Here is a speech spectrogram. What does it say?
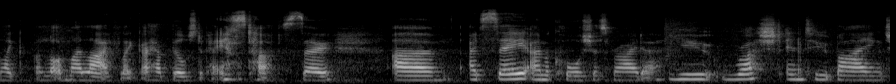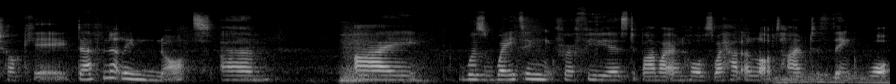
like a lot of my life like I have bills to pay and stuff so um, I'd say I'm a cautious rider. You rushed into buying Chocky. Definitely not. Um, I was waiting for a few years to buy my own horse, so I had a lot of time to think what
